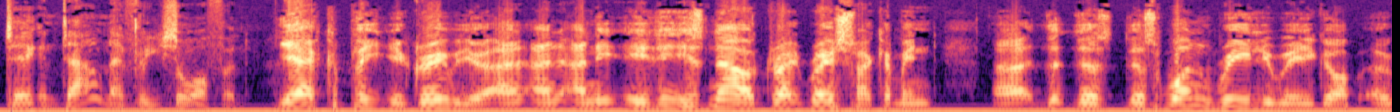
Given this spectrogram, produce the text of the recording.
taken down every so often. Yeah, completely agree with you, and and, and it, it is now a great racetrack. I mean, uh, th- there's there's one really really go- uh,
